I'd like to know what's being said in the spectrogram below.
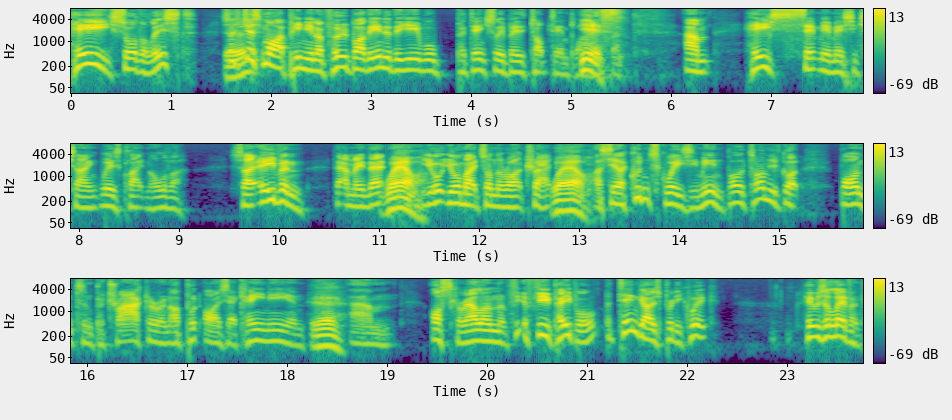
He saw the list. So Yeah. it's just my opinion of who by the end of the year will potentially be the top 10 players. Yes. But, um, he sent me a message saying, Where's Clayton Oliver? So even, that, I mean, that Wow. your, your mate's on the right track. Wow. I said, I couldn't squeeze him in. By the time you've got Bont and Petrarca, and I put Isaac Heeney and Yeah. um, Oscar Allen, a few- a few people, but 10 goes pretty quick. He was 11th.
